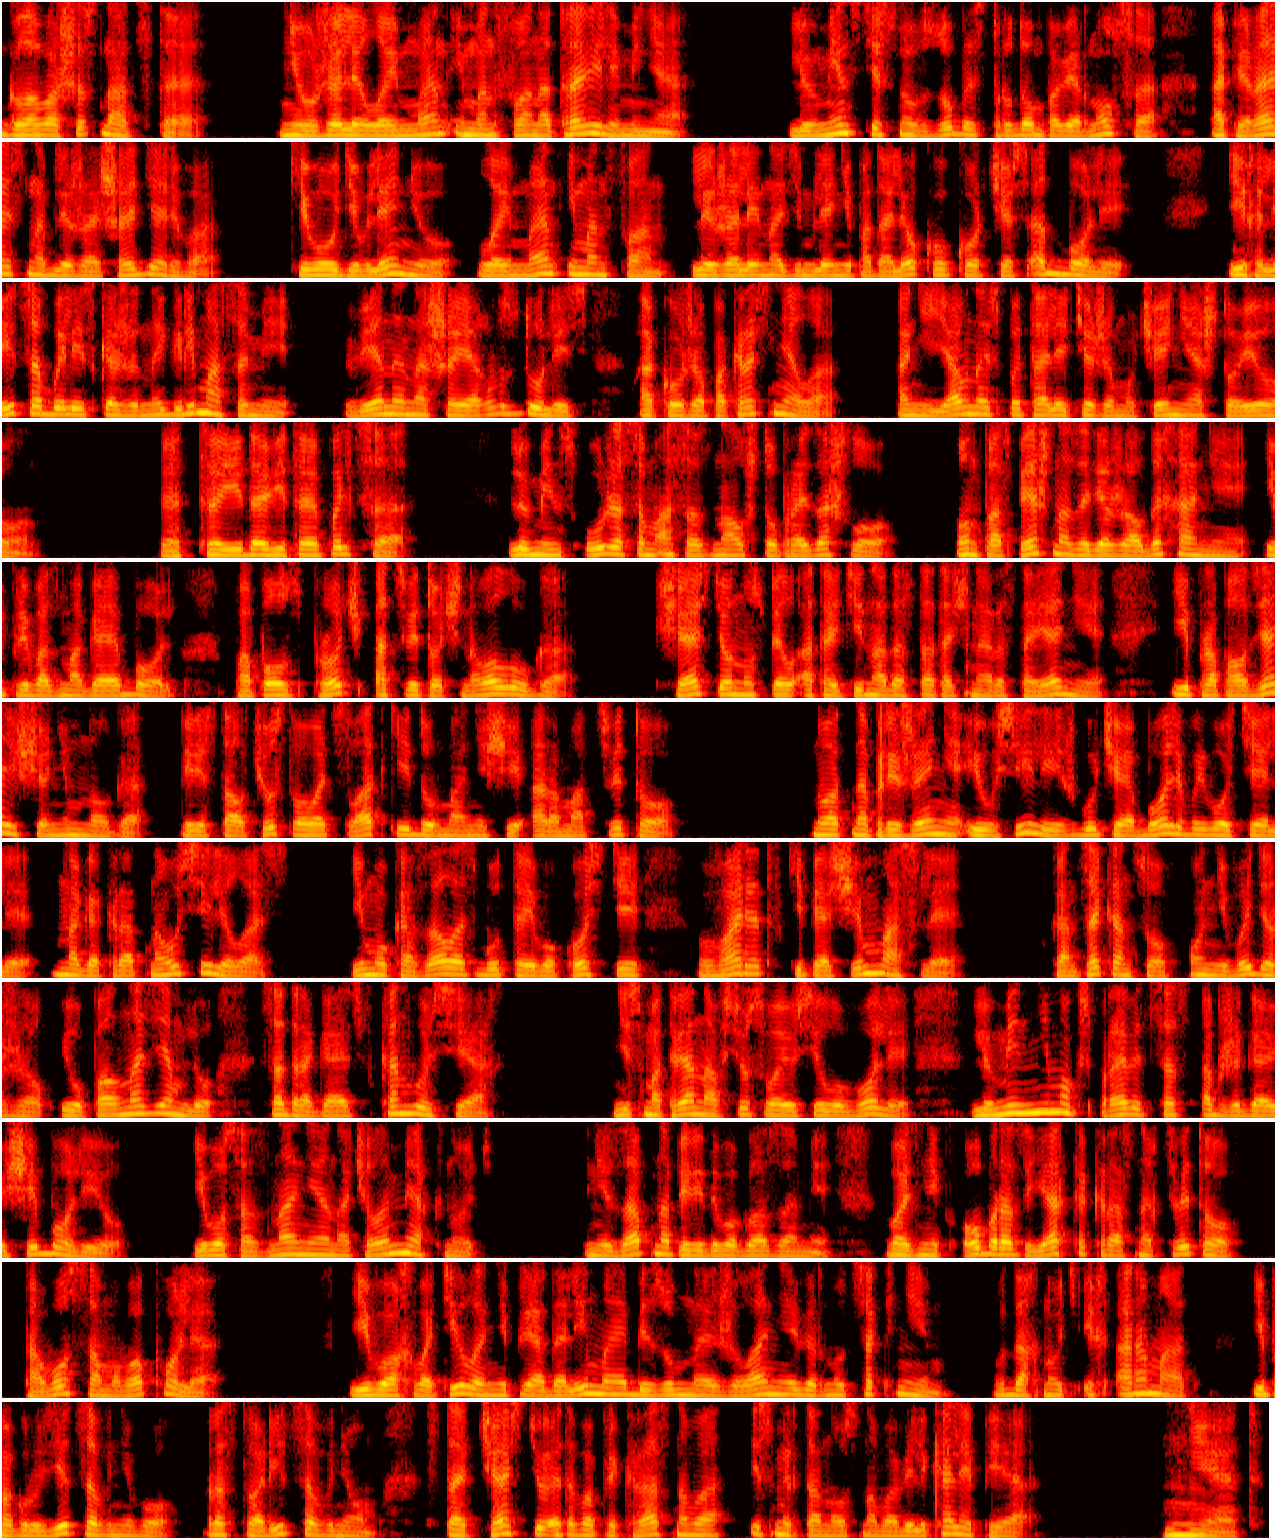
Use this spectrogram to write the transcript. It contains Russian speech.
Глава 16. Неужели Леймен и Манфан отравили меня? Люмин, стиснув зубы, с трудом повернулся, опираясь на ближайшее дерево. К его удивлению, Леймен и Манфан лежали на земле неподалеку, корчась от боли. Их лица были искажены гримасами, вены на шеях вздулись, а кожа покраснела. Они явно испытали те же мучения, что и он. «Это ядовитая пыльца». Люмин с ужасом осознал, что произошло. Он поспешно задержал дыхание и, превозмогая боль, пополз прочь от цветочного луга. К счастью, он успел отойти на достаточное расстояние и, проползя еще немного, перестал чувствовать сладкий дурманящий аромат цветов. Но от напряжения и усилий жгучая боль в его теле многократно усилилась. Ему казалось, будто его кости варят в кипящем масле. В конце концов, он не выдержал и упал на землю, содрогаясь в конвульсиях. Несмотря на всю свою силу воли, Люмин не мог справиться с обжигающей болью. Его сознание начало меркнуть. Внезапно перед его глазами возник образ ярко-красных цветов, того самого поля. Его охватило непреодолимое безумное желание вернуться к ним, вдохнуть их аромат и погрузиться в него, раствориться в нем, стать частью этого прекрасного и смертоносного великолепия. Нет,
